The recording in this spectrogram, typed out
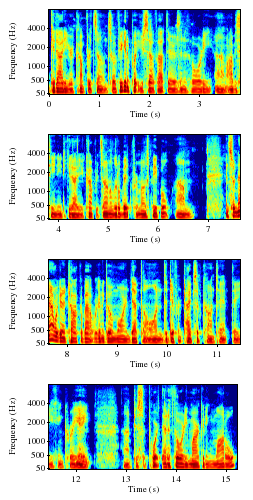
get out of your comfort zone. So if you're going to put yourself out there as an authority, um, obviously you need to get out of your comfort zone a little bit for most people. Um, And so now we're going to talk about, we're going to go more in depth on the different types of content that you can create um, to support that authority marketing model.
